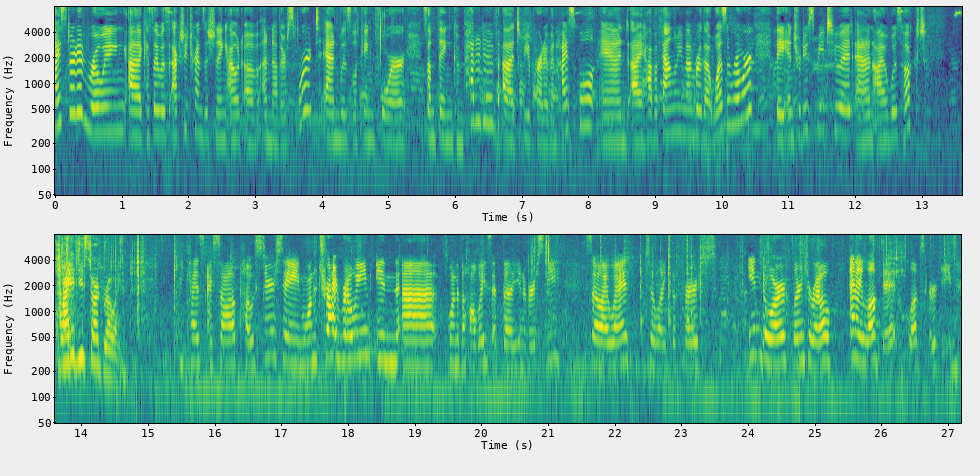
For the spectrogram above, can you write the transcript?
I started rowing because uh, I was actually transitioning out of another sport and was looking for something competitive uh, to be a part of in high school and I have a family member that was a rower. They introduced me to it and I was hooked. Why did you start rowing? Because I saw a poster saying want to try rowing in uh, one of the hallways at the university. So I went to like the first indoor learn to row and I loved it. He loves erging.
